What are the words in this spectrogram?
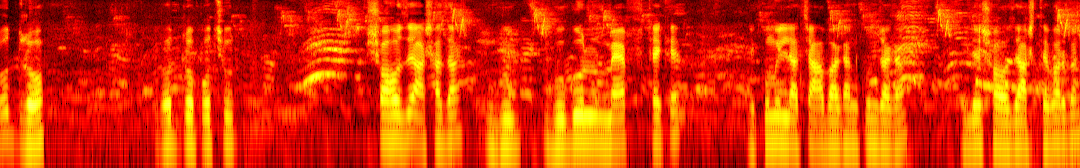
রৌদ্র রৌদ্র প্রচুর। সহজে আসা যায় গুগল ম্যাপ থেকে কুমিল্লা চা বাগান কোন জায়গা, দিলে সহজে আসতে পারবেন।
